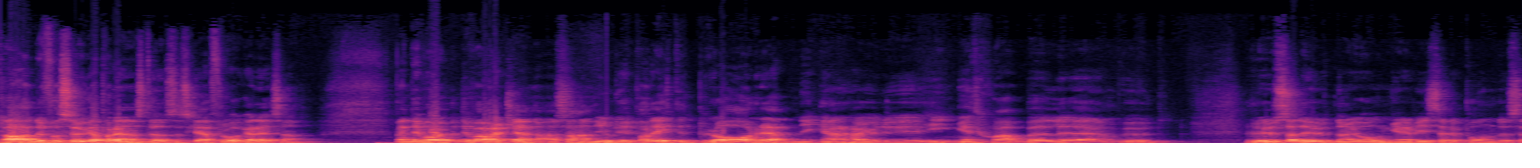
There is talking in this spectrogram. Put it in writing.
Ja, du får suga på den en stund så ska jag fråga dig sen. Men det var, det var verkligen, alltså han gjorde ett par riktigt bra räddningar. Han gjorde ju inget sjabbel. Eh, ut, rusade ut några gånger, visade pondus.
